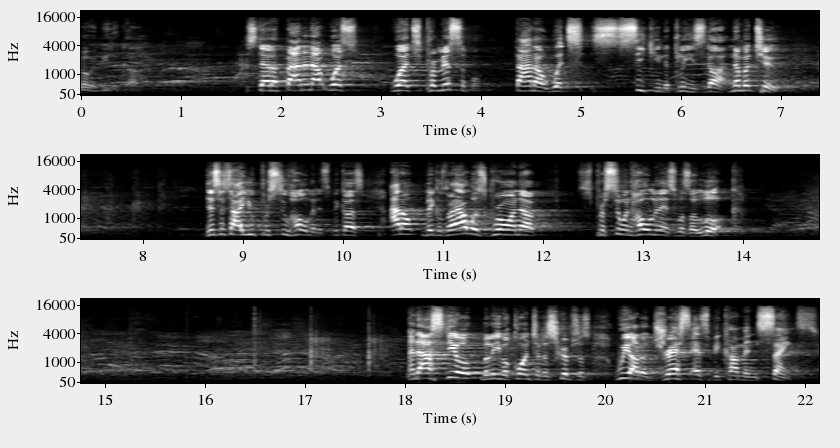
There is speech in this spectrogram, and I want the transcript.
Glory be to God. Instead of finding out what's what's permissible, find out what's seeking to please God. Number two, this is how you pursue holiness. Because I don't because when I was growing up, pursuing holiness was a look. And I still believe, according to the scriptures, we are to dress as becoming saints.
